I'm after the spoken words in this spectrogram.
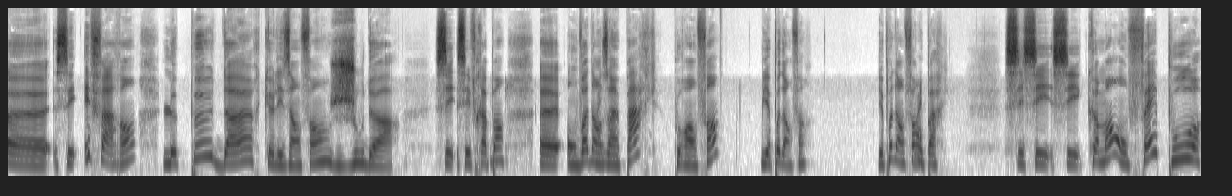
euh, c'est effarant le peu d'heures que les enfants jouent dehors. C'est frappant. Euh, on va dans un parc pour enfants, il n'y a pas d'enfants. Il n'y a pas d'enfants au parc. C'est comment on fait pour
